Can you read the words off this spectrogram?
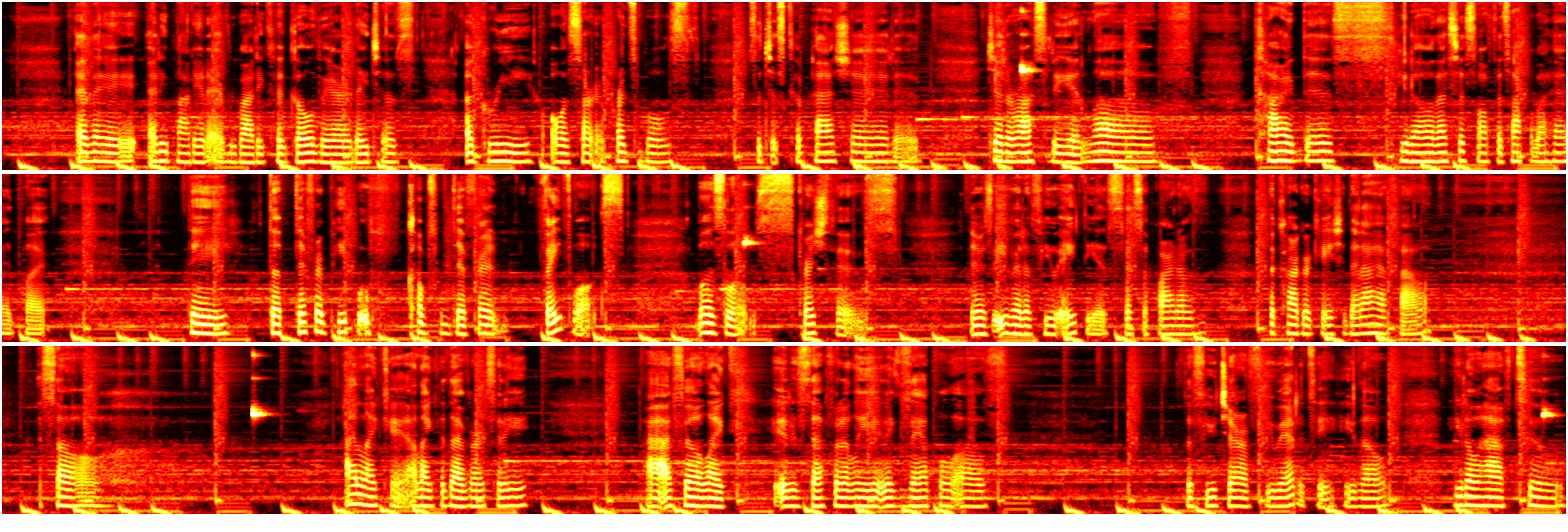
And they anybody and everybody could go there. They just agree on certain principles such as compassion and generosity and love, kindness. You know, that's just off the top of my head, but they, the different people come from different faith walks Muslims, Christians. There's even a few atheists that's a part of the congregation that I have found. So I like it. I like the diversity. I, feel like it is definitely an example of the future of humanity, you know. You don't have to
